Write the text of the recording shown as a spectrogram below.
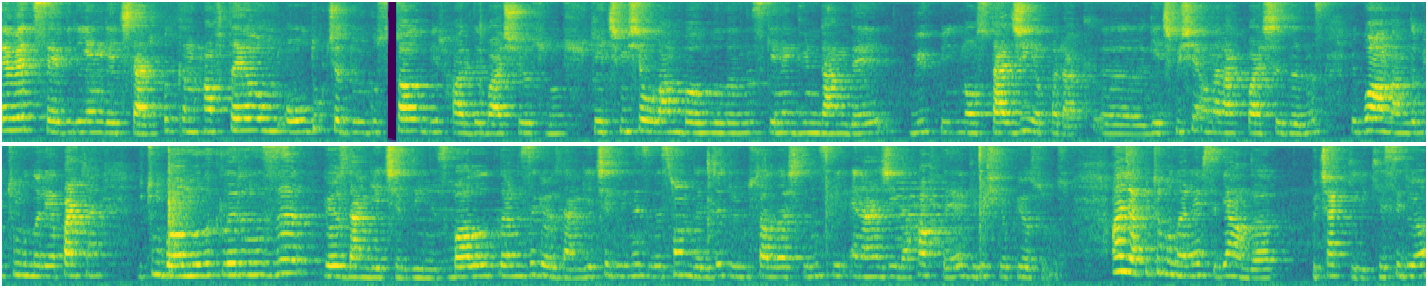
Evet sevgili yengeçler, bakın haftaya oldukça duygusal bir halde başlıyorsunuz. Geçmişe olan bağımlılığınız gene gündemde büyük bir nostalji yaparak, e, geçmişi anarak başladığınız ve bu anlamda bütün bunları yaparken bütün bağımlılıklarınızı gözden geçirdiğiniz, bağlılıklarınızı gözden geçirdiğiniz ve son derece duygusallaştığınız bir enerjiyle haftaya giriş yapıyorsunuz. Ancak bütün bunların hepsi bir anda bıçak gibi kesiliyor.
